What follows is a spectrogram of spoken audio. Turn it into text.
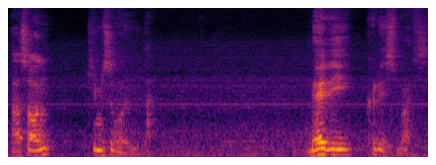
다선 김승호입니다. 메리 크리스마스.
